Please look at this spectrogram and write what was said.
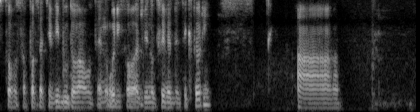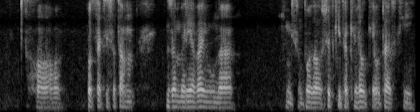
z toho sa v podstate vybudoval ten urychlovač jednotlivé detektory a, a v podstate sa tam zameriavajú na, by som povedal, všetky také veľké otázky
